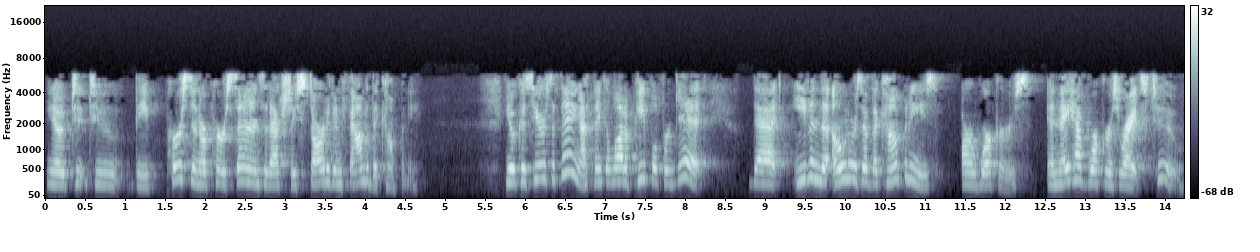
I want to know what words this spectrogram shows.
you know, to, to the person or persons that actually started and founded the company. You know, because here's the thing, I think a lot of people forget that even the owners of the companies are workers and they have workers' rights too.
